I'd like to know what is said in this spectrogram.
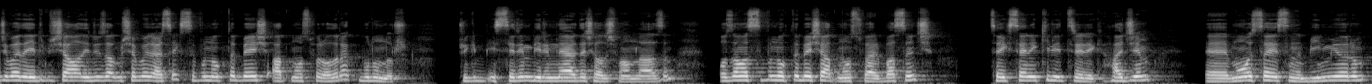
civa da 760'a bölersek 0.5 atmosfer olarak bulunur. Çünkü istediğim birimlerde çalışmam lazım. O zaman 0.5 atmosfer basınç, 82 litrelik hacim, e, mol sayısını bilmiyorum.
